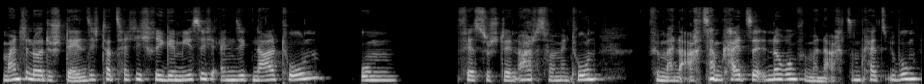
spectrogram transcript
Manche Leute stellen sich tatsächlich regelmäßig einen Signalton, um festzustellen, ah, das war mein Ton für meine Achtsamkeitserinnerung, für meine Achtsamkeitsübung.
